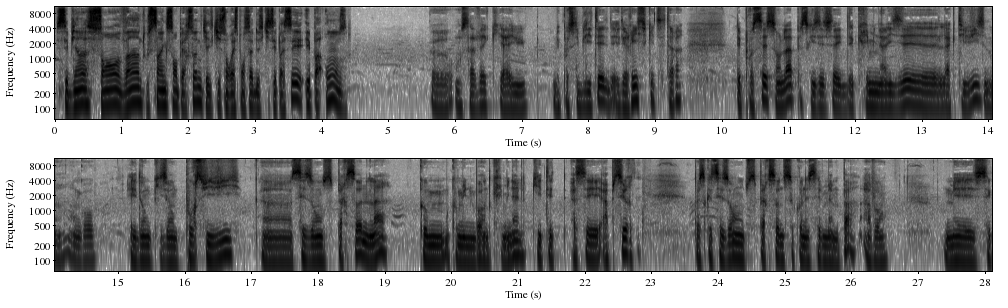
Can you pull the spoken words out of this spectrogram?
c'est bien 120 ou 500 personnes qui, sont responsables de ce qui s'est passé et pas 11. Euh, on savait qu'il y a eu des possibilités et des risques, etc. Les procès sont là parce qu'ils essayent de criminaliser l'activisme, en gros. Et donc, ils ont poursuivi euh, ces 11 personnes-là comme, comme une bande criminelle qui était assez absurde parce que ces 11 personnes ne se connaissaient même pas avant. Mais c'est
